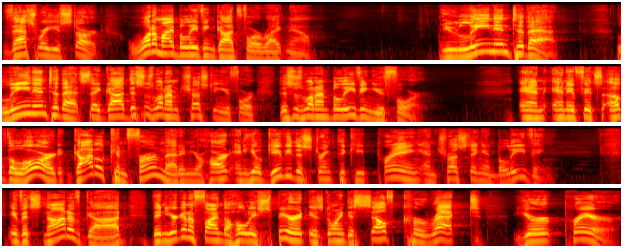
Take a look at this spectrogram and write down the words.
that's where you start. What am I believing God for right now? You lean into that. Lean into that. Say, God, this is what I'm trusting you for. This is what I'm believing you for. And, and if it's of the Lord, God will confirm that in your heart and He'll give you the strength to keep praying and trusting and believing. If it's not of God, then you're going to find the Holy Spirit is going to self correct your prayer.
